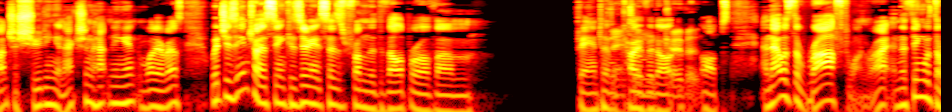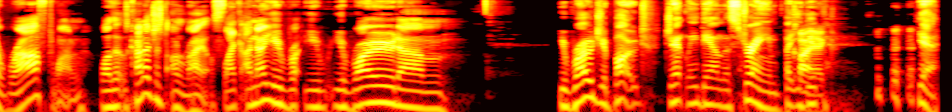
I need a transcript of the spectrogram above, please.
bunch of shooting and action happening in it and whatever else, which is interesting considering it says from the developer of um, Phantom, Phantom Covert, Covert. Ops, and that was the Raft one, right? And the thing with the Raft one was it was kind of just on rails. Like I know you you you rode um you rode your boat gently down the stream, but you did, yeah,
